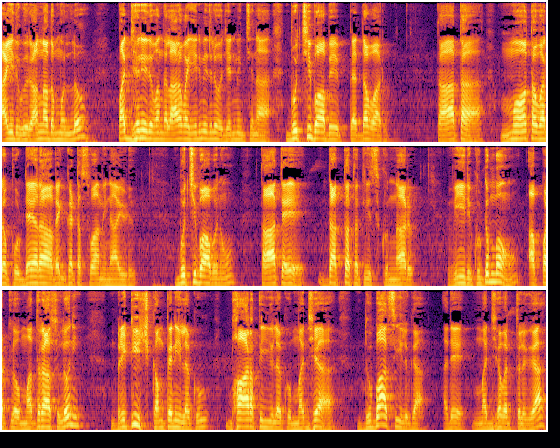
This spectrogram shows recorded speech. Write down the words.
ఐదుగురు అన్నదమ్ముల్లో పద్దెనిమిది వందల అరవై ఎనిమిదిలో జన్మించిన బుచ్చిబాబే పెద్దవారు. తాత మోతవరపు డేరా వెంకటస్వామి నాయుడు. బుచ్చిబాబును తాతే దత్తత తీసుకున్నారు. వీరి కుటుంబం అప్పట్లో మద్రాసులోని బ్రిటిష్ కంపెనీలకు భారతీయులకు మధ్య దుబాసీలుగా అదే మధ్యవర్తులుగా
